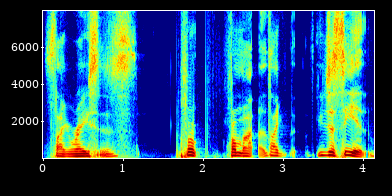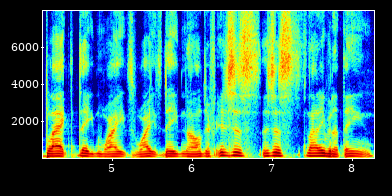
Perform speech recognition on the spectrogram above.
it's like races from from my like you just see it black dating whites, whites dating all different. It's just it's just it's not even a thing,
